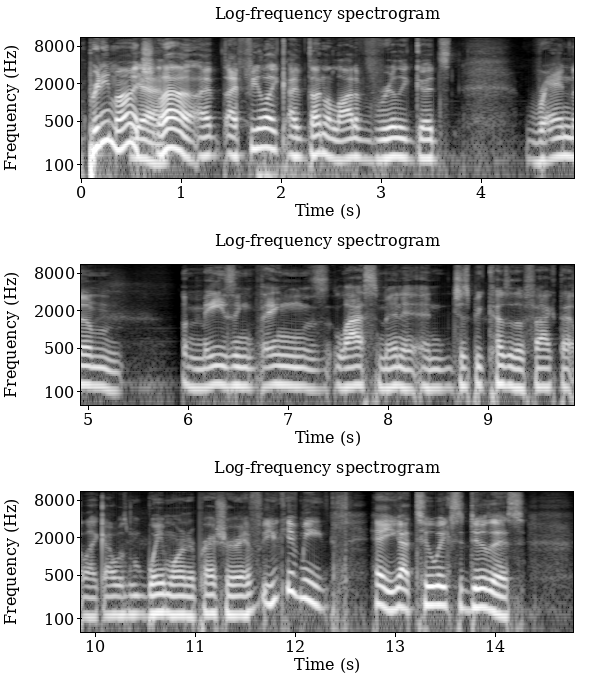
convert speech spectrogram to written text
Pretty much. Yeah. Yeah. I I feel like I've done a lot of really good, s- random, amazing things last minute, and just because of the fact that like I was way more under pressure. If you give me, hey, you got two weeks to do this,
